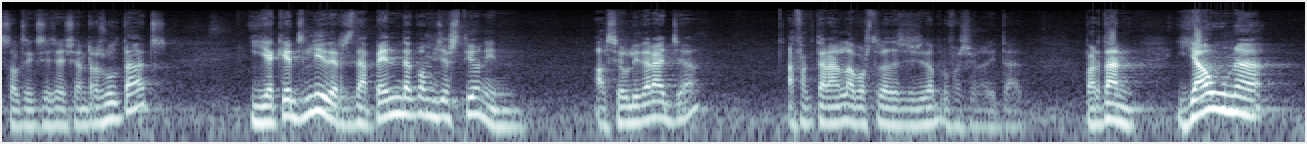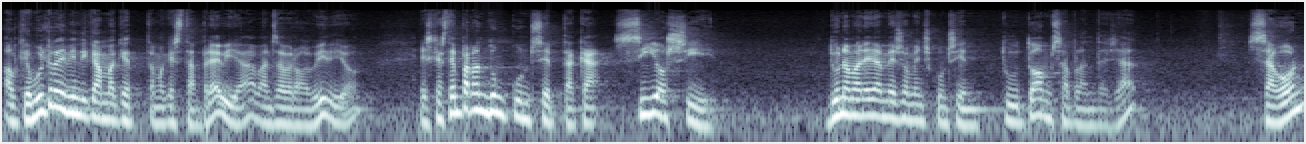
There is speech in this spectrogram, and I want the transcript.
se exigeixen resultats i aquests líders, depèn de com gestionin el seu lideratge, afectaran la vostra decisió de professionalitat. Per tant, hi ha una... El que vull reivindicar amb, aquest, amb aquesta prèvia, abans de veure el vídeo, és que estem parlant d'un concepte que sí o sí, d'una manera més o menys conscient, tothom s'ha plantejat. Segon,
